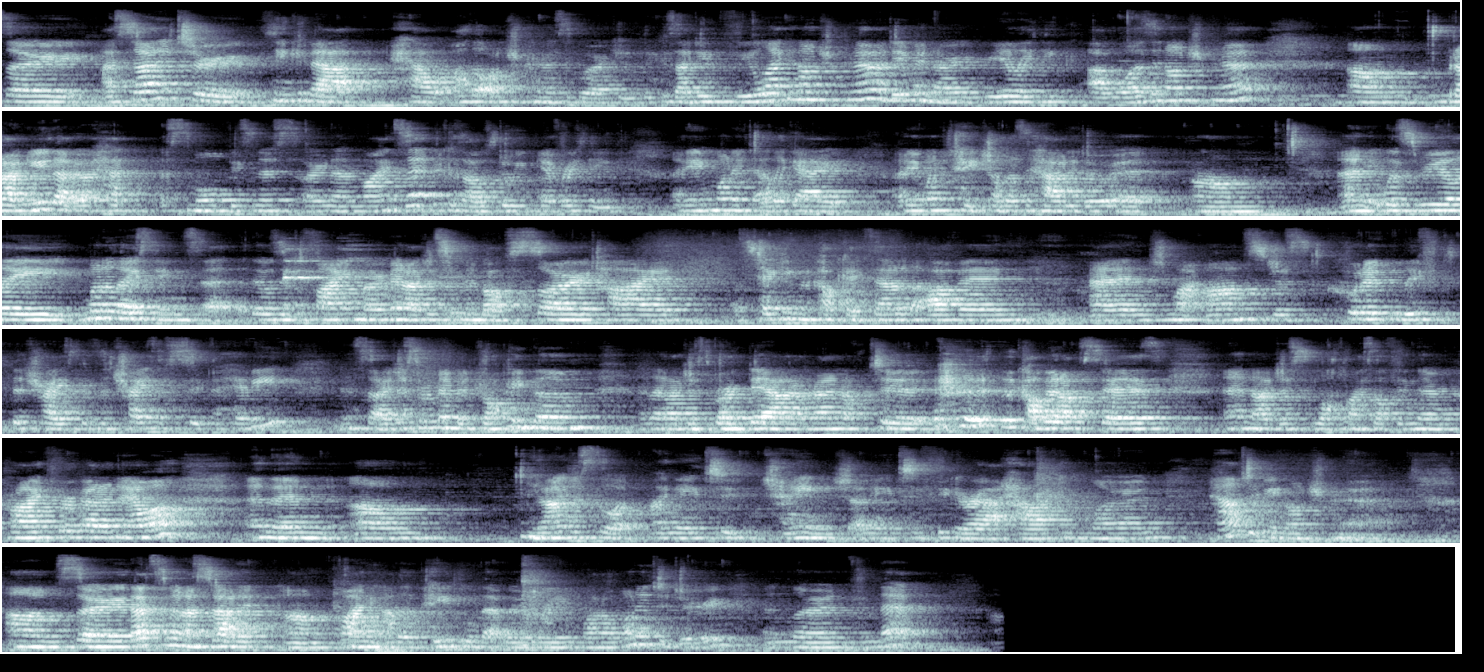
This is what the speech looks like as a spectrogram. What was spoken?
so I started to think about how other entrepreneurs are working because I didn't feel like an entrepreneur. I didn't even know, really think I was an entrepreneur. Um, but I knew that I had a small business owner mindset because I was doing everything. I didn't want to delegate. I didn't want to teach others how to do it. Um, and it was really one of those things that there was a defining moment. I just remember I was so tired. I was taking the cupcakes out of the oven and my arms just couldn't lift the trays because the trays are super heavy. And so I just remember dropping them and then I just broke down and ran up to the cupboard upstairs and I just locked myself in there and cried for about an hour. And then, um, you know, I just thought I need to change. I need to figure out how I can learn how to be an entrepreneur. Um, so that's when I started um, finding other people that were doing what I wanted to do and learn from them.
